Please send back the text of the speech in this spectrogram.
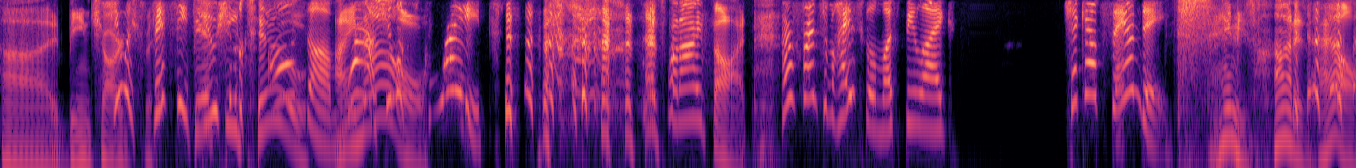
uh, being charged. She was with- 52. She looks awesome. I wow, she looks great. That's what I thought. Her friends from high school must be like, check out Sandy. Sandy's hot as hell.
